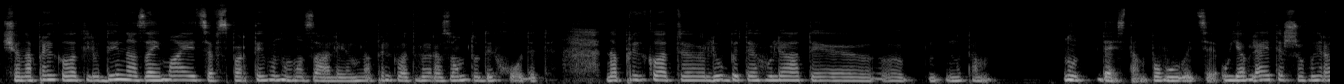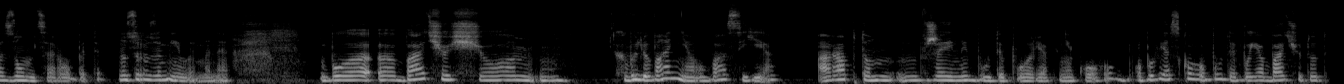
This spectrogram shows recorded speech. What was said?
Що, наприклад, людина займається в спортивному залі, наприклад, ви разом туди ходите. Наприклад, е, любите гуляти е, ну, там, ну, десь там по вулиці. Уявляйте, що ви разом це робите. Ну, зрозуміли мене. Бо е, бачу, що хвилювання у вас є, а раптом вже й не буде поряд нікого. Обов'язково буде, бо я бачу тут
